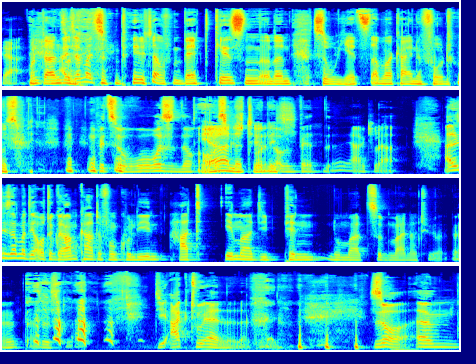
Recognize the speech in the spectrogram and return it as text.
ja. Und dann so, also, ein Bild auf dem Bettkissen und dann so, jetzt aber keine Fotos mehr. Mit so Rosen noch Ja, natürlich. Auf dem Bett, ne? Ja, klar. Also ich sag mal, die Autogrammkarte von Colin hat immer die PIN-Nummer zu meiner Tür. Ne? Das ist klar. Die aktuelle natürlich. So, ähm,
